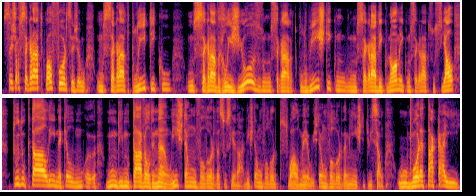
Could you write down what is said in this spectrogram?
seja o sagrado qual for, seja um sagrado político, um sagrado religioso, um sagrado clubístico, um sagrado económico, um sagrado social, tudo o que está ali naquele uh, mundo imutável de não, isto é um valor da sociedade, isto é um valor pessoal meu, isto é um valor da minha instituição. O humor ataca aí,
